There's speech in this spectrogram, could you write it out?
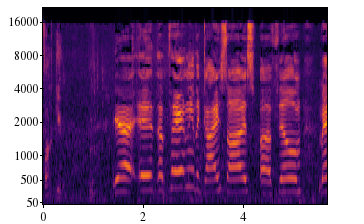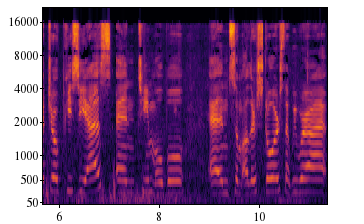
Fuck you. Yeah, it apparently the guy saw us uh, film Metro PCS and T-Mobile and some other stores that we were at.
